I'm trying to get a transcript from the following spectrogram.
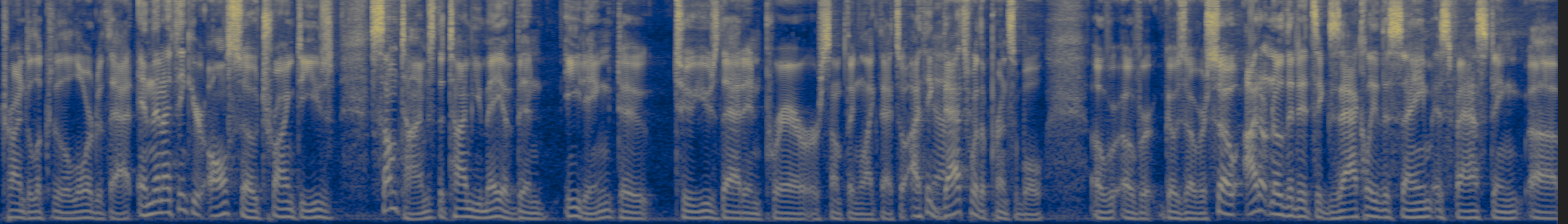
trying to look to the Lord with that. And then I think you're also trying to use sometimes the time you may have been eating to to use that in prayer or something like that. So I think yeah. that's where the principle over over goes over. So I don't know that it's exactly the same as fasting uh,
